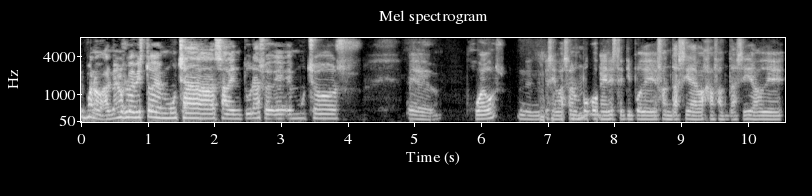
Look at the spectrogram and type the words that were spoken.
bueno, al menos lo he visto en muchas aventuras, en muchos eh, juegos que se basan un poco en este tipo de fantasía, de baja fantasía o de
